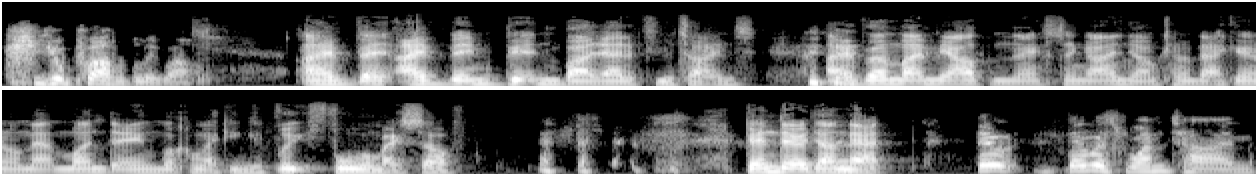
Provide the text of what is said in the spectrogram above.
You're probably wrong. I've been I've been bitten by that a few times. I run my mouth, and the next thing I know, I'm coming back in on that Monday and looking like a complete fool of myself. been there, done that. There, there was one time.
